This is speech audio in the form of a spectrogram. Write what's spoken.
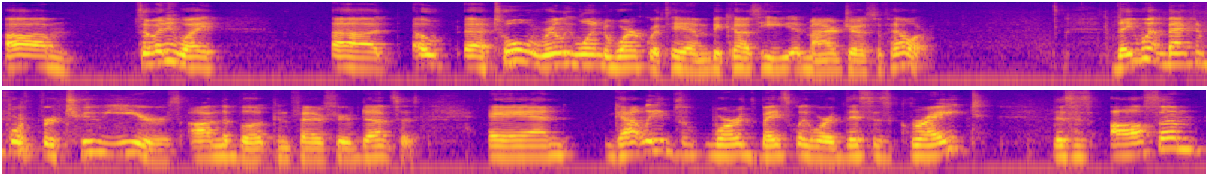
Um. So anyway, uh, oh, uh, really wanted to work with him because he admired Joseph Heller. They went back and forth for two years on the book Confederacy of Dunces, and Gottlieb's words basically were, "This is great, this is awesome,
